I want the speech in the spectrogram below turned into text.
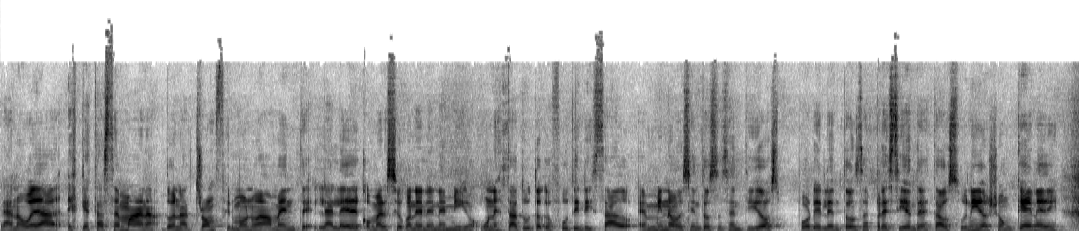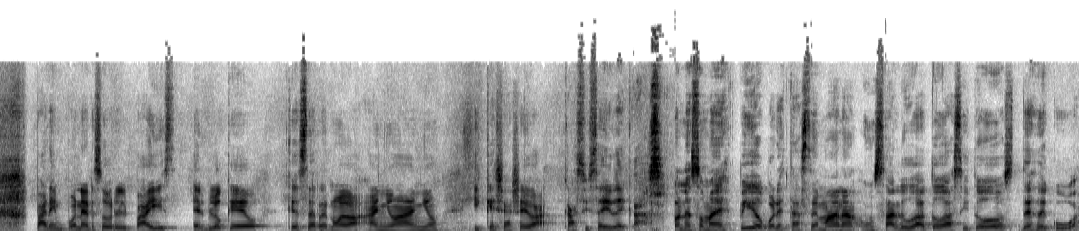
la novedad es que esta semana Donald Trump firmó nuevamente la Ley de Comercio con el Enemigo, un estatuto que fue utilizado en 1962 por el entonces presidente de Estados Unidos, John Kennedy, para imponer sobre el país el bloqueo que se renueva año a año y que ya lleva casi seis décadas. Con eso me despido por esta semana. Un saludo a todas y todos desde Cuba.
